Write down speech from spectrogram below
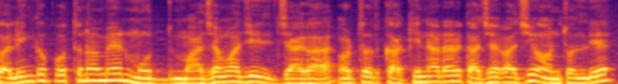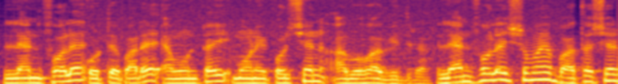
কলিঙ্গপত্তনমের মাঝামাঝি জায়গা অর্থাৎ কাকিনাড়ার কাছাকাছি অঞ্চল দিয়ে ল্যান্ডফলে করতে পারে এমনটাই মনে করছেন আবহাওয়াবিদরা। ল্যান্ডফলের সময় বাতাসের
